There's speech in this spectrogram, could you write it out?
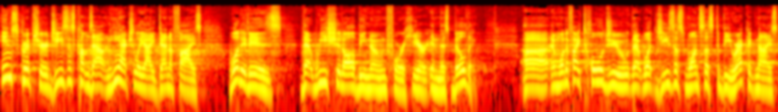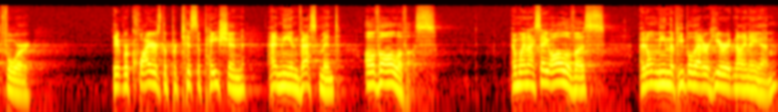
In Scripture, Jesus comes out and he actually identifies what it is that we should all be known for here in this building. Uh, and what if I told you that what Jesus wants us to be recognized for, it requires the participation and the investment of all of us? And when I say all of us, I don't mean the people that are here at 9 a.m.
